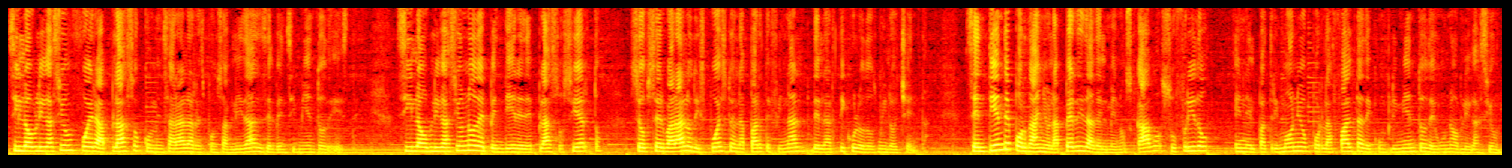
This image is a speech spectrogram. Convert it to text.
si la obligación fuera a plazo, comenzará la responsabilidad desde el vencimiento de éste. Si la obligación no dependiere de plazo cierto, se observará lo dispuesto en la parte final del artículo 2080. Se entiende por daño la pérdida del menoscabo sufrido en el patrimonio por la falta de cumplimiento de una obligación.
